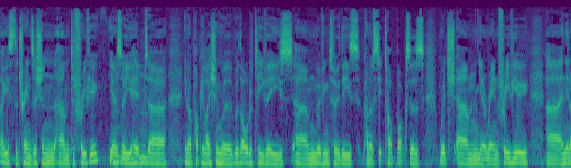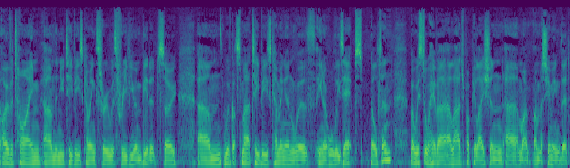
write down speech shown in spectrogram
I guess, the transition um, to Freeview. You know, so you had, uh, you know, a population with, with older TVs um, moving to these kind of set-top boxes, which, um, you know, ran Freeview. Uh, and then over time, um, the new TVs coming through with Freeview embedded. So um, we've got smart TVs coming in with, you know, all these apps built in, but we still have a, a large population, um, I'm, I'm assuming, that,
